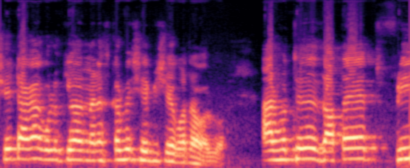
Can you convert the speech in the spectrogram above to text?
সেই টাকাগুলো কীভাবে ম্যানেজ করবে সেই বিষয়ে কথা বলব। আর হচ্ছে যে যাতায়াত ফ্রি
